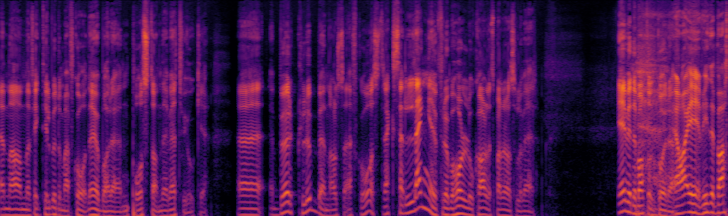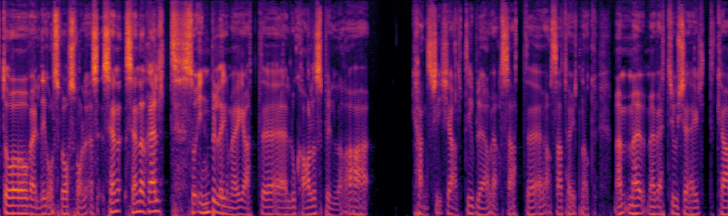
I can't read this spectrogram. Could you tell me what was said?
enn han fikk tilbud om FK. Det er jo bare en påstand, det vet vi jo ikke. Uh, bør klubben, altså FKH, strekke seg lenger for å beholde lokale spillere som leverer? Evig debatt Kåre. Ja, evig debatt og veldig godt spørsmål. Gen- Generelt så innbiller jeg meg at eh, lokale spillere kanskje ikke alltid blir verdsatt, eh, verdsatt høyt nok. Men vi, vet jo ikke helt hva,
